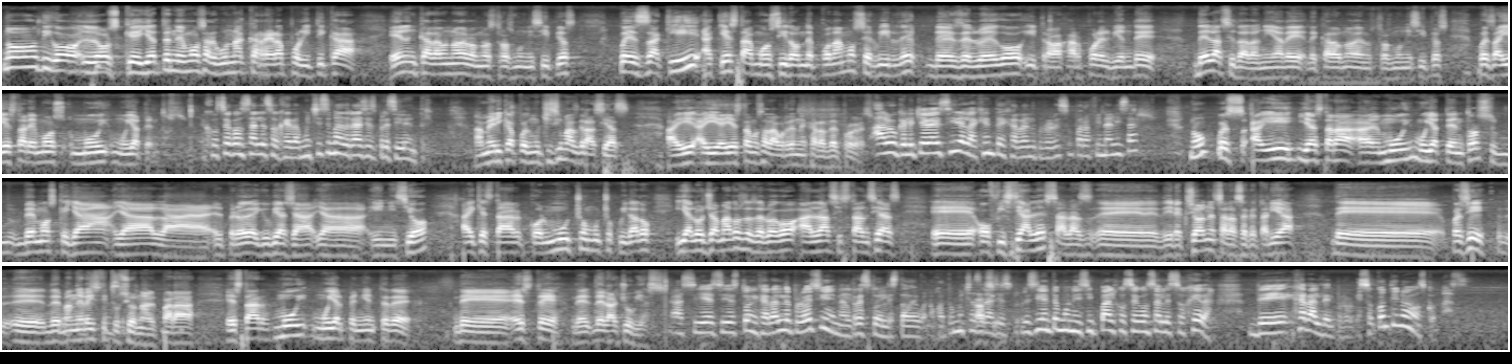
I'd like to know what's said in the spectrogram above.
No, digo, los que ya tenemos alguna carrera política en cada uno de nuestros municipios, pues aquí, aquí estamos y donde podamos servirle, desde luego, y trabajar por el bien de, la ciudadanía de, de, cada uno de nuestros municipios, pues ahí estaremos muy, muy atentos. José González Ojeda, muchísimas gracias, presidente. América, pues muchísimas gracias. Ahí, ahí, ahí estamos a la orden de Jaral del Progreso. ¿Algo que le quiera decir a la gente de Jaral del Progreso para finalizar? No, pues ahí ya estará eh, muy, muy atentos. Vemos que ya, ya el periodo de lluvias ya, ya inició. Hay que estar con mucho, mucho cuidado y a los llamados, desde luego, a las instancias eh, oficiales, a las eh, direcciones, a la Secretaría de, pues sí, de manera institucional, para estar muy, muy al pendiente de de este de, las lluvias. Así es, y esto en Jaral del Progreso y en el resto del estado de Guanajuato. Muchas gracias. Presidente municipal José González Ojeda de Jaral del Progreso. Continuemos con más.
